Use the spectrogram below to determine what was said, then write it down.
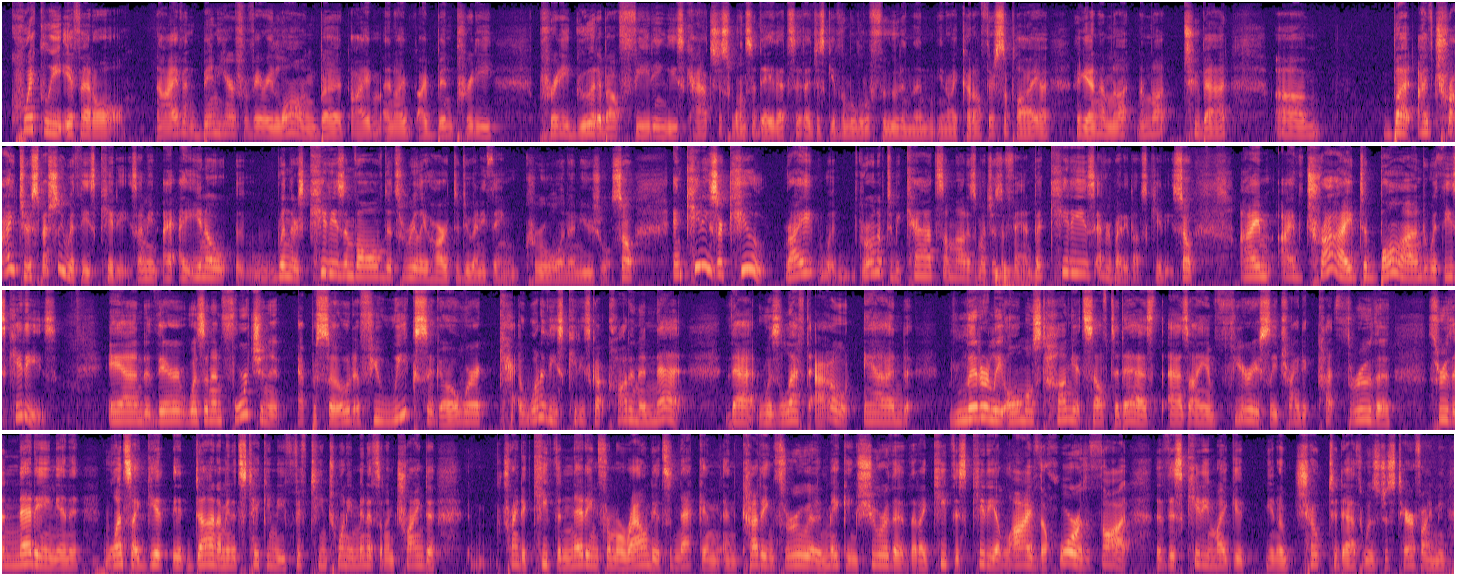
quickly, if at all. Now, I haven't been here for very long, but I'm and I've I've been pretty pretty good about feeding these cats just once a day. That's it. I just give them a little food and then you know I cut off their supply. I, again, I'm not I'm not too bad. Um, but I've tried to, especially with these kitties. I mean, I, I, you know, when there's kitties involved, it's really hard to do anything cruel and unusual. So, and kitties are cute, right? Grown up to be cats, I'm not as much as a fan, but kitties, everybody loves kitties. So, I'm I've tried to bond with these kitties. And there was an unfortunate episode a few weeks ago where one of these kitties got caught in a net that was left out and literally almost hung itself to death as I am furiously trying to cut through the through the netting and once I get it done, I mean it's taking me 15 20 minutes and I'm trying to trying to keep the netting from around its neck and, and cutting through it and making sure that, that I keep this kitty alive. The horror, the thought that this kitty might get, you know, choked to death was just terrifying me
